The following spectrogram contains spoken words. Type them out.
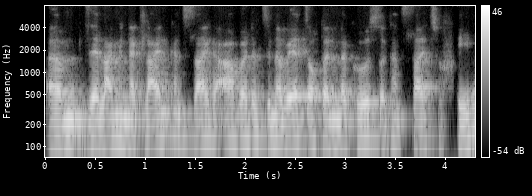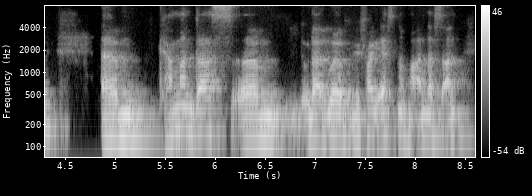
ähm, sehr lange in der kleinen Kanzlei gearbeitet, sind aber jetzt auch dann in der größeren Kanzlei zufrieden. Ähm, kann man das, ähm, oder, oder wir fangen erst nochmal anders an.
